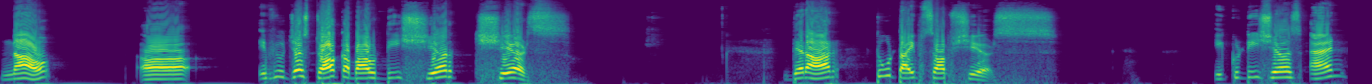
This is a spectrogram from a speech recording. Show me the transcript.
now uh, if you just talk about the share shares there are two types of shares equity shares and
